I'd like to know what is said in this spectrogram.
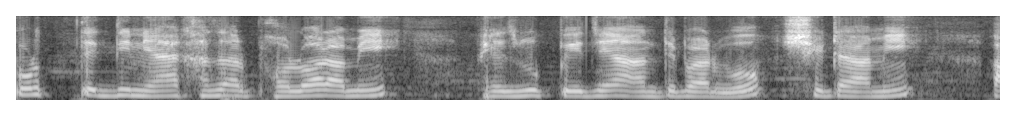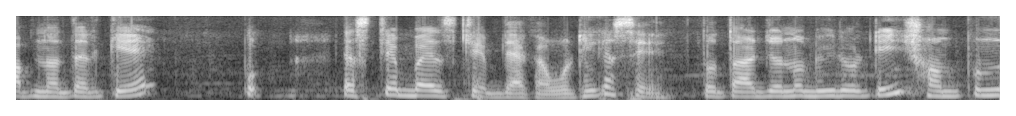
প্রত্যেক দিন এক হাজার ফলোয়ার আমি ফেসবুক পেজে আনতে পারব, সেটা আমি আপনাদেরকে স্টেপ বাই স্টেপ দেখাবো, ঠিক আছে? তো তার জন্য ভিডিওটি সম্পূর্ণ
